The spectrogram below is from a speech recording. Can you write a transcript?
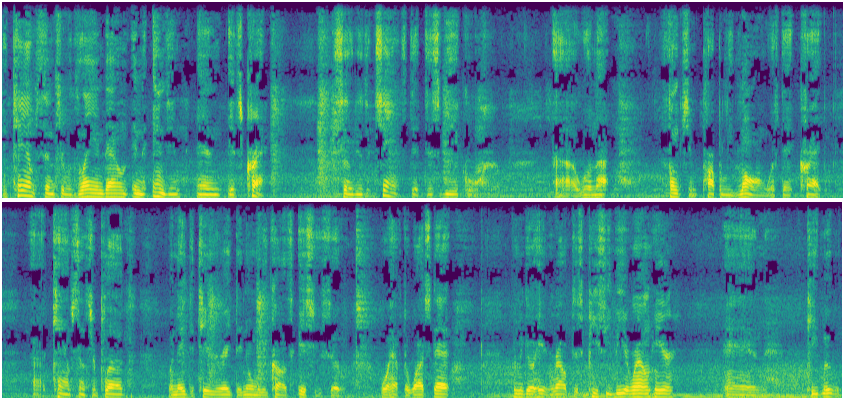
The cam sensor was laying down in the engine and it's cracked. So there's a chance that this vehicle uh, will not function properly long with that crack uh, cam sensor plug. When they deteriorate, they normally cause issues. So we'll have to watch that. Let me go ahead and route this PCV around here and keep moving.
